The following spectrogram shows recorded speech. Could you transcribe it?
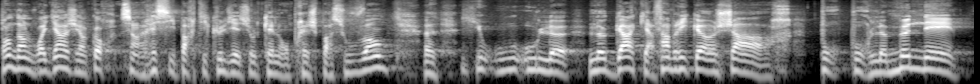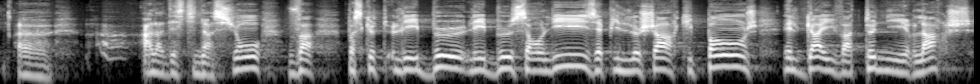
pendant le voyage, et encore, c'est un récit particulier sur lequel on ne prêche pas souvent, euh, où, le, gars qui a fabriqué un char pour, pour le mener euh, à la destination va parce que les bœufs les bœufs s'enlisent et puis le char qui penche et le gars il va tenir l'arche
